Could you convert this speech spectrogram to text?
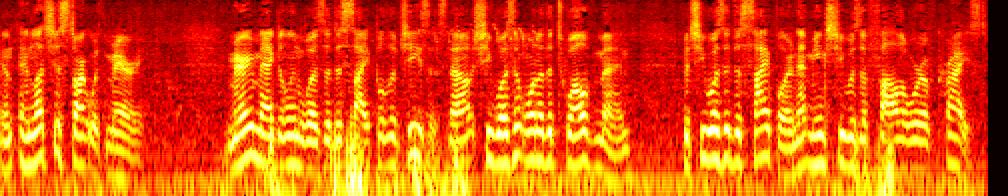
And, and let's just start with Mary. Mary Magdalene was a disciple of Jesus. Now, she wasn't one of the 12 men, but she was a disciple, and that means she was a follower of Christ.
